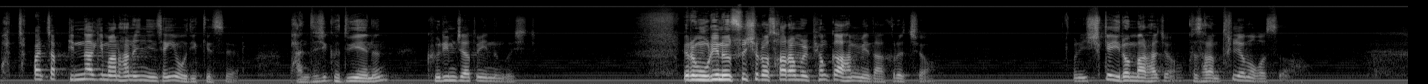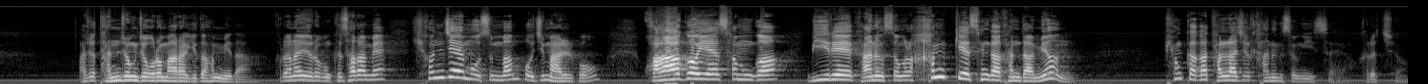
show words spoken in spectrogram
반짝반짝 빛나기만 하는 인생이 어디 있겠어요? 반드시 그 뒤에는 그림자도 있는 것이죠. 여러분 우리는 수시로 사람을 평가합니다. 그렇죠? 우리 쉽게 이런 말 하죠. 그 사람 틀려 먹었어. 아주 단정적으로 말하기도 합니다. 그러나 여러분 그 사람의 현재 모습만 보지 말고 과거의 삶과 미래의 가능성을 함께 생각한다면 평가가 달라질 가능성이 있어요. 그렇죠.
